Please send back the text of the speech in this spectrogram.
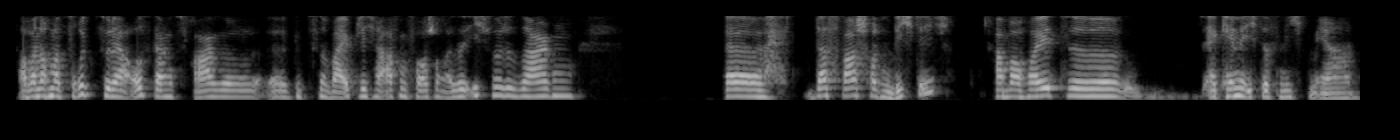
Aber nochmal zurück zu der Ausgangsfrage, äh, gibt es eine weibliche Affenforschung? Also ich würde sagen, äh, das war schon wichtig, aber heute erkenne ich das nicht mehr,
